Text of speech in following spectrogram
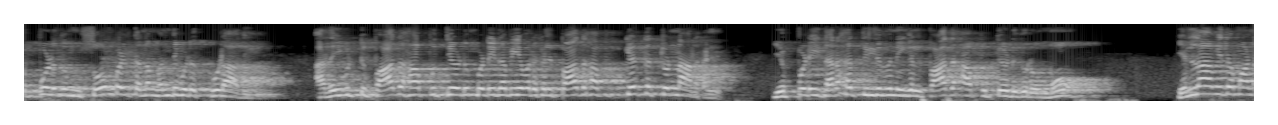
எப்பொழுதும் சோம்பல்தனம் வந்துவிடக்கூடாது அதை விட்டு பாதுகாப்பு தேடும்படி நபி அவர்கள் பாதுகாப்பு கேட்கச் சொன்னார்கள். எப்படி நரகத்திலிருந்து நீங்கள் பாதுகாப்பு தேடுகிறோமோ எல்லா விதமான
